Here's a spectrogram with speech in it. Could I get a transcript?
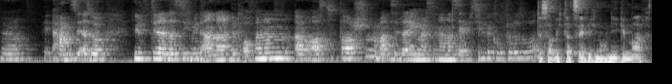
Ja. Haben Sie, also hilft Ihnen das, sich mit anderen Betroffenen äh, auszutauschen? Waren Sie da jemals in einer Selbsthilfegruppe oder sowas? Das habe ich tatsächlich noch nie gemacht,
